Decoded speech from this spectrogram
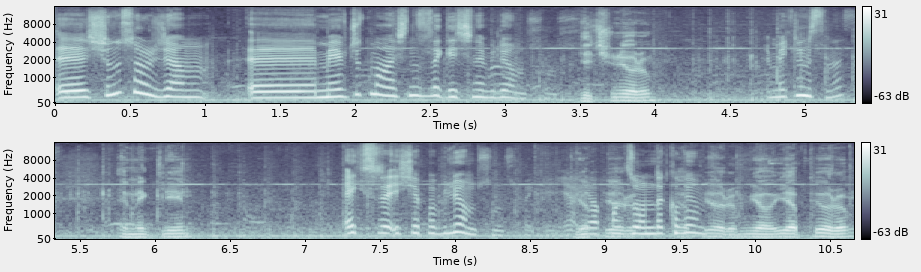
Ee, şunu soracağım. Ee, mevcut maaşınızla geçinebiliyor musunuz? Geçiniyorum. Emekli misiniz? Emekliyim. Ekstra iş yapabiliyor musunuz peki? Ya- Yapıyorum. yapmak zorunda kalıyor musunuz? Yapıyorum. Yo, yapıyorum.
